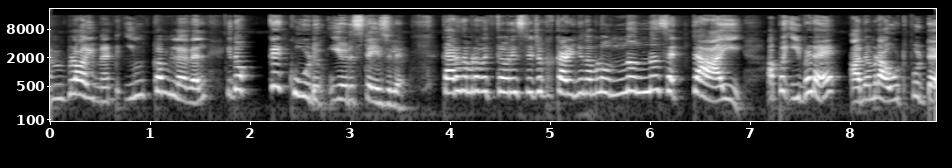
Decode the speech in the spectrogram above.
employment income level ഇതൊക്കെ കൂടും ഈ ഒരു സ്റ്റേജിൽ കാരണം നമ്മുടെ റിക്കവറി സ്റ്റേജ് ഒക്കെ കഴിഞ്ഞ് നമ്മൾ ഒന്നൊന്ന് സെറ്റായി അപ്പൊ ഇവിടെ നമ്മുടെ ഔട്ട്പുട്ട്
